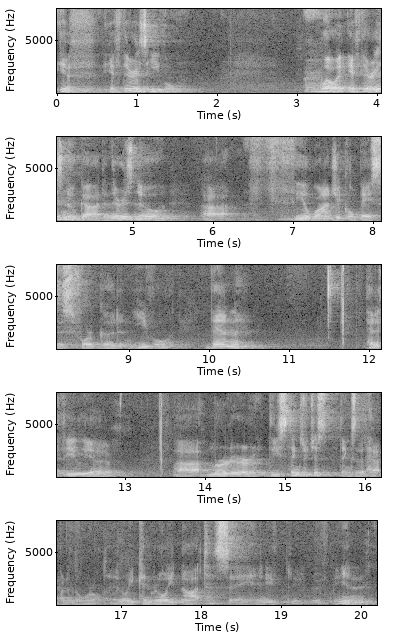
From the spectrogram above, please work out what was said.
if, if there is evil, well, if there is no God and there is no uh, theological basis for good and evil, then pedophilia, uh, murder, these things are just things that happen in the world. And we can really not say any in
